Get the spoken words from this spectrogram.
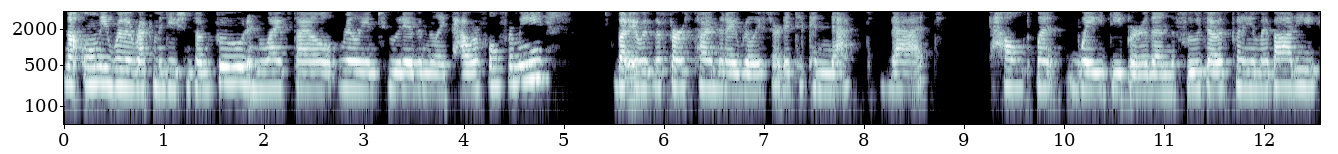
not only were the recommendations on food and lifestyle really intuitive and really powerful for me, but it was the first time that I really started to connect that health went way deeper than the foods I was putting in my body,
